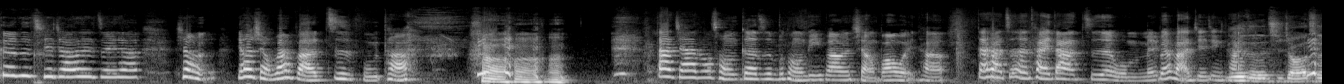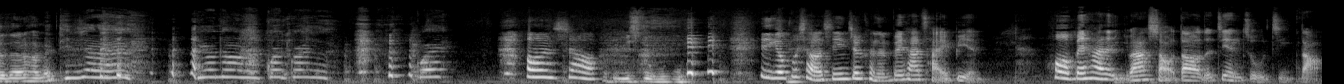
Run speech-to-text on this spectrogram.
各自骑脚踏车追他，想要想办法制服他。哈哈哈。大家都从各自不同的地方想包围他，但他真的太大只了，我们没办法接近他。一直骑脚踏车在还没停下来，不要闹了，乖乖的，乖，好好笑。于事无补，一个不小心就可能被他踩扁，或被他的尾巴扫到的建筑击倒。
